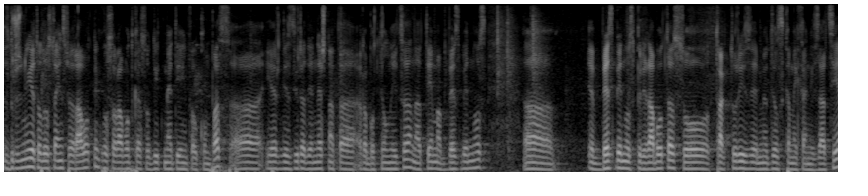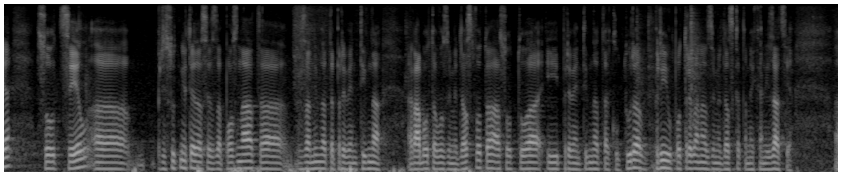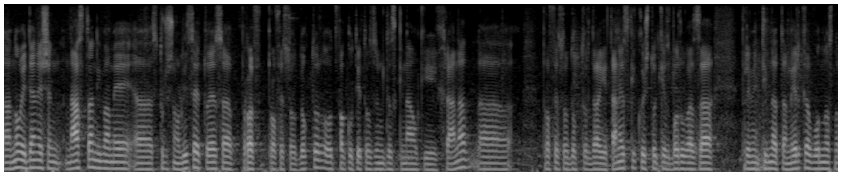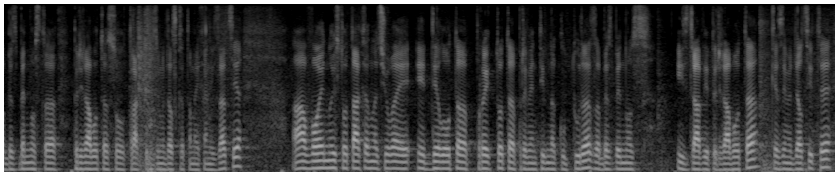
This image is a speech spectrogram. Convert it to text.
Здруженијето Достоинство работник во соработка со ДИТ Метија Инфо Компас ја реализира денешната работилница на тема безбедност безбедност при работа со трактори за земјоделска механизација со цел присутните да се запознаат за нивната превентивна работа во земјоделството, а со тоа и превентивната култура при употреба на земјоделската механизација. Нови денешен настан имаме стручно лице, тоа е проф, професор доктор од Факултетот за земјоделски науки и храна, професор доктор Драги Таневски, кој што ќе зборува за превентивната мерка во однос на безбедноста при работа со трактор земјоделската механизација. А воедно исто така, значи ова е, е дел од проектот превентивна култура за безбедност и здравје при работа ке земјоделците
